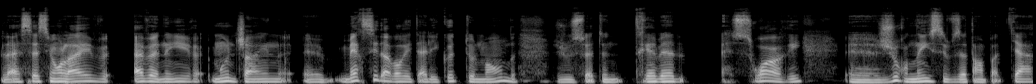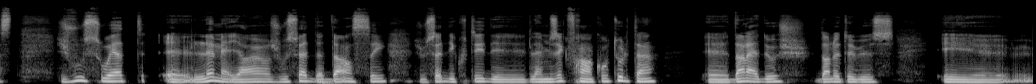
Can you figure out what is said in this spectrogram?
la session live à venir, Moonshine. Euh, merci d'avoir été à l'écoute tout le monde. Je vous souhaite une très belle soirée, euh, journée si vous êtes en podcast. Je vous souhaite euh, le meilleur. Je vous souhaite de danser. Je vous souhaite d'écouter de la musique franco tout le temps, euh, dans la douche, dans l'autobus. Et euh,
